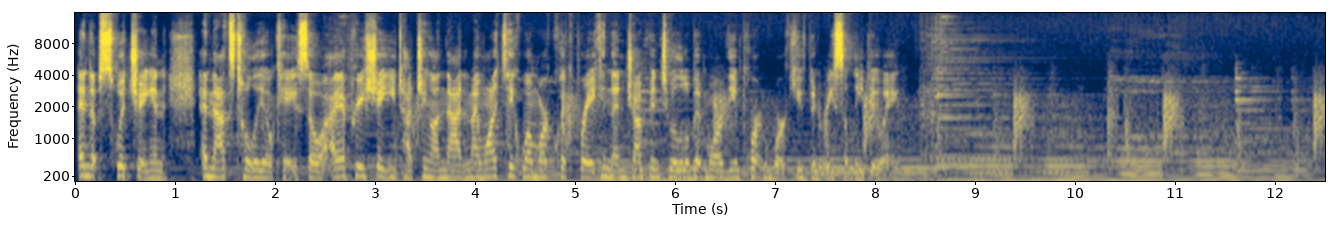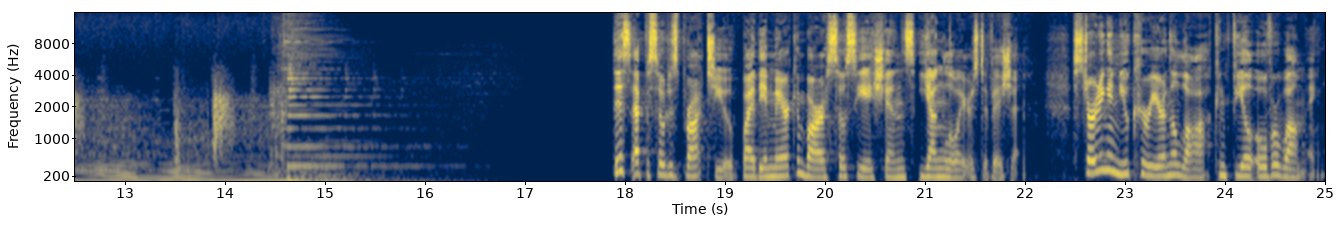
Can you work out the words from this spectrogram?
end up switching and and that's totally okay so i appreciate you touching on that and i want to take one more quick break and then jump into a little bit more of the important work you've been recently doing This episode is brought to you by the American Bar Association's Young Lawyers Division. Starting a new career in the law can feel overwhelming.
